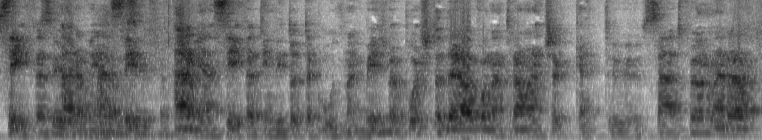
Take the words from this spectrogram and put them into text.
széfet, Széfet, három, ilyen három szép, széfet. három ilyen széfet indítottak útnak Bécsbe a posta, de a vonatra már csak kettő szállt föl, mert a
